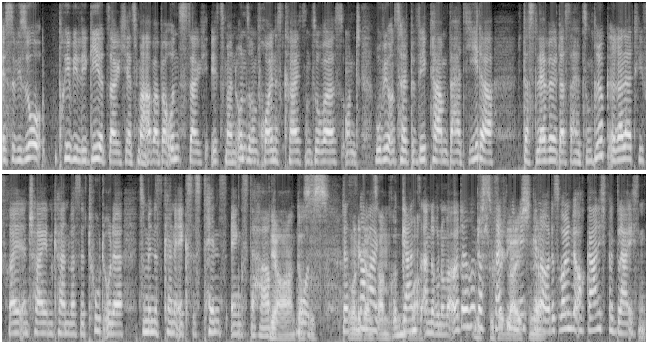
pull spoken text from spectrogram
ist sowieso privilegiert, sage ich jetzt mal. Aber bei uns, sage ich jetzt mal, in unserem Freundeskreis und sowas und wo wir uns halt bewegt haben, da hat jeder das Level, dass er halt zum Glück relativ frei entscheiden kann, was er tut oder zumindest keine Existenzängste haben Ja, das muss. ist das ist eine ganz andere ganz Nummer. andere Nummer. Aber darüber Nicht sprechen wir nicht, genau. ja. Das wollen wir auch gar nicht vergleichen,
